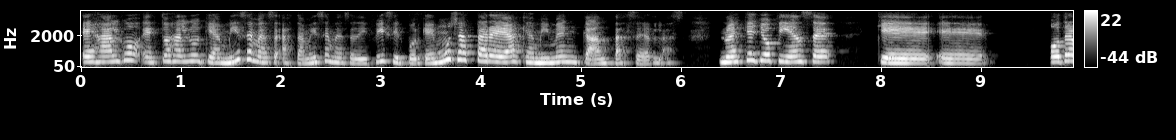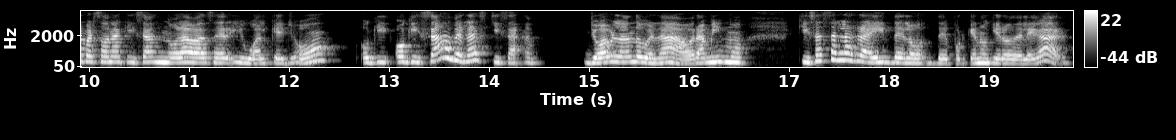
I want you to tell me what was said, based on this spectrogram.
es algo, esto es algo que a mí se me hace, hasta a mí se me hace difícil porque hay muchas tareas que a mí me encanta hacerlas. No es que yo piense que eh, otra persona quizás no la va a hacer igual que yo o, o quizás, ¿verdad? Quizás, yo hablando, ¿verdad? Ahora mismo, quizás es la raíz de, lo, de por qué no quiero delegar.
